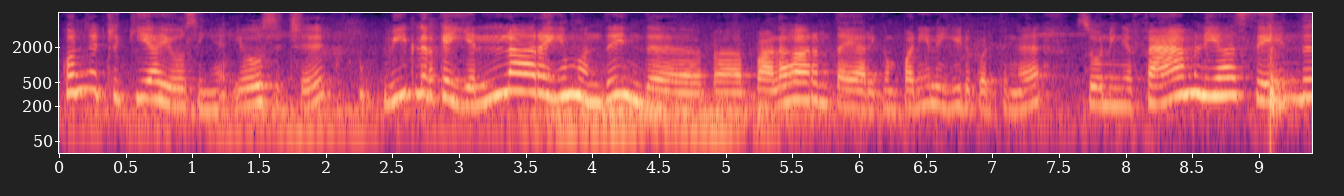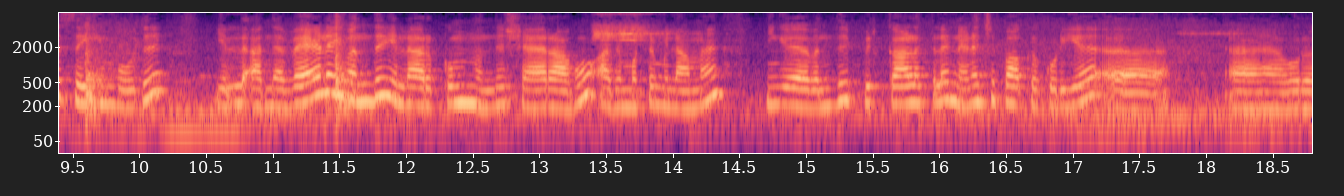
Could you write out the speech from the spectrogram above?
கொஞ்சம் ட்ரிக்கியாக யோசிங்க. யோசிச்சு வீட்டில் இருக்க எல்லாரையும் வந்து இந்த ப- பலகாரம் தயாரிக்கும் பணியில் ஈடுபடுத்துங்க. ஸோ நீங்கள் ஃபேமிலியாக சேர்ந்து செய்யும்போது எல்லா அந்த வேலை வந்து எல்லாருக்கும் வந்து ஷேர் ஆகும். அது மட்டும் இல்லாமல் நீங்கள் வந்து பிற்காலத்தில் நினச்சி பார்க்கக்கூடிய ஒரு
